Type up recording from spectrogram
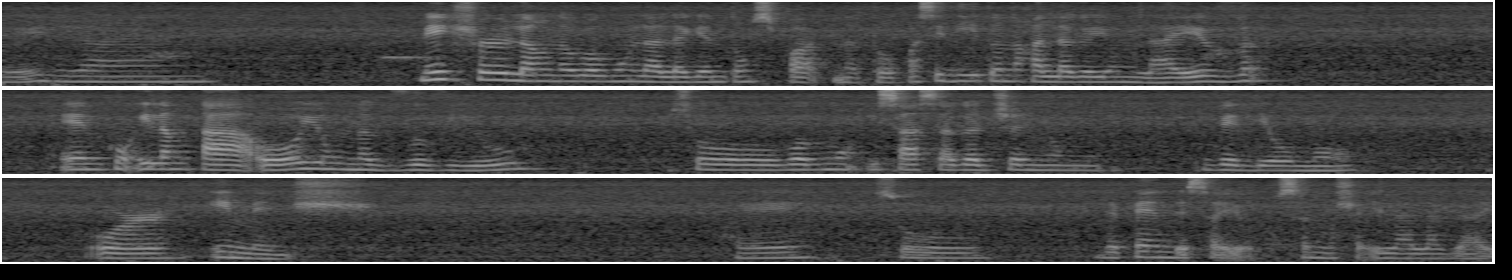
Okay, dyan. Make sure lang na wag mong lalagyan tong spot na to. Kasi dito nakalagay yung live. And kung ilang tao yung nag-view. So, wag mong isasagad dyan yung video mo. Or image. Okay? So, depende sa'yo kung saan mo siya ilalagay.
